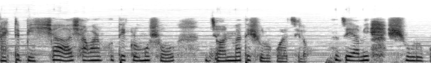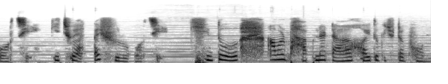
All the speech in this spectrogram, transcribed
একটা বিশ্বাস আমার মধ্যে ক্রমশ জন্মাতে শুরু করেছিল যে আমি শুরু করছি, কিছু একটা শুরু করছি। কিন্তু আমার ভাবনাটা হয়তো কিছুটা ভুল,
